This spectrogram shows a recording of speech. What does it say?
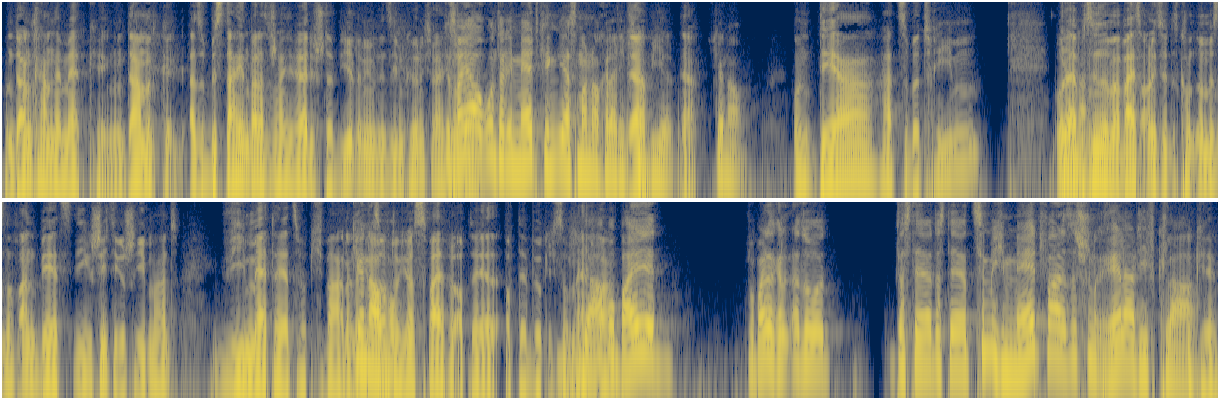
Und dann kam der Mad King. Und damit, also bis dahin war das wahrscheinlich relativ stabil irgendwie mit den sieben Königreichen. Das war ja auch unter dem Mad King erstmal noch relativ ja, stabil. Ja. Genau. Und der hat's übertrieben. Oder Genau. beziehungsweise man weiß auch nicht so, das kommt nur ein bisschen darauf an, wer jetzt die Geschichte geschrieben hat, wie mad der jetzt wirklich war. Ne? Da Genau, gibt's auch durchaus Zweifel, ob der, ob der wirklich so mad ja, war. wobei, wobei, das- also, dass der, dass der ziemlich mad war, das ist schon relativ klar. Okay.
